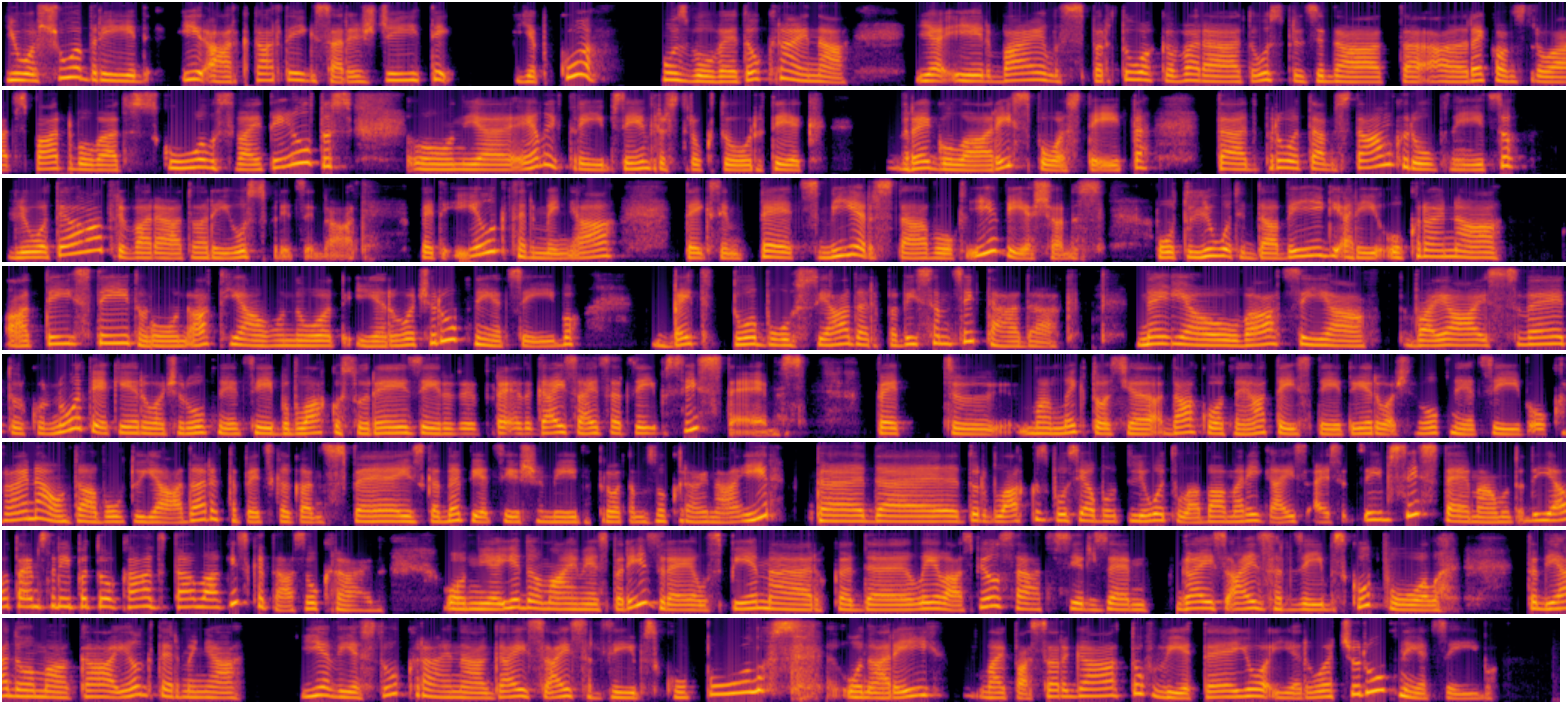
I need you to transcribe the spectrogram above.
Jo šobrīd ir ārkārtīgi sarežģīti jebko uzbūvēt Ukrainā, ja ir bailes par to, ka varētu uzspridzināt rekonstruētas, pārbūvētas skolas vai tiltus, un ja elektrības infrastruktūra tiek regulāri izpostīta, tad, protams, tanku rūpnīcu ļoti ātri varētu arī uzspridzināt. Bet ilgtermiņā, teiksim, pēc miera stāvokļa ieviešanas, būtu ļoti dabīgi arī Ukrainā attīstīt un atjaunot ieroču rūpniecību, bet to būs jādara pavisam citādāk ne jau Vācijā vai ASV, tur, kur notiek ieroču rūpniecība, blakus uzreiz ir gaisa aizsardzības sistēmas. Bet man liktos, ja nākotnē attīstītu ieroču rūpniecību Ukrajinā, un tā būtu jādara, tāpēc ka gan spējas, gan nepieciešamība, protams, Ukrajinā ir, tad e, tur blakus būs jābūt ļoti labām arī gaisa aizsardzības sistēmām. Un tad ir jautājums arī par to, kāda tālāk izskatās Ukraina. Un, ja iedomājamies par Izraēlas piemēru, kad e, lielās pilsētas ir zem gaisa aizsardzības kupola, tad jādomā, kā ilgtermiņā ieviest Ukrainā gaisa aizsardzības kupolus un arī, lai pasargātu vietējo ieroču rūpniecību.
